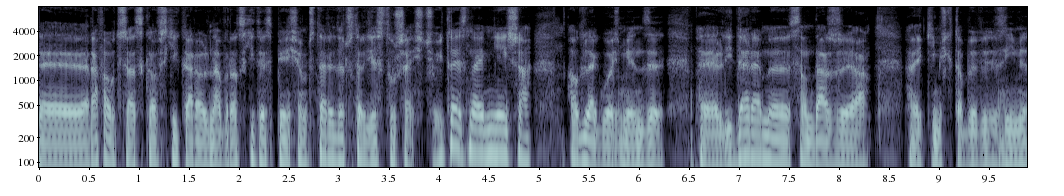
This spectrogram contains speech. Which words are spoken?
E, Rafał Trzaskowski, Karol Nawrocki to jest 54 do 46 i to jest najmniejsza odległość między e, liderem sondaży a kimś, kto by z nim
